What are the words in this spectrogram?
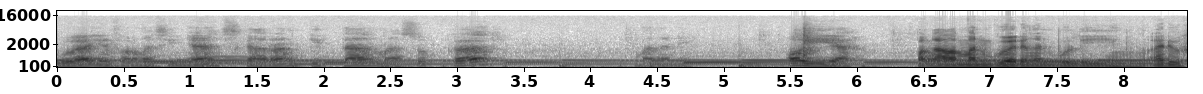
gua informasinya. Sekarang kita masuk ke mana nih? Oh iya, pengalaman gua dengan bullying. Aduh,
